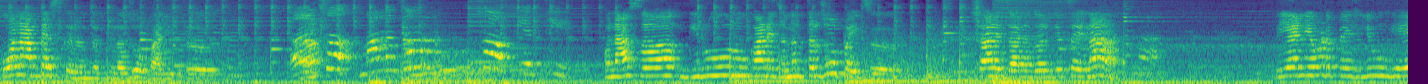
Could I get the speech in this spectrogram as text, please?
कोण अभ्यास करेल जर तुला झोप आली तर? पण असं गिरून काढायचं नंतर झोपायचं. शाळेत जाणं गरजेचं आहे ना? रियाने एवढं पेज लिहून घे.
